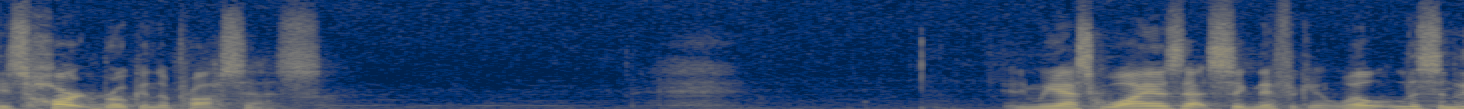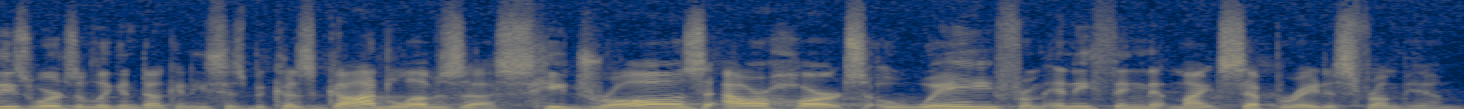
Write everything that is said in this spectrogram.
his heart broke in the process. And we ask, why is that significant? Well, listen to these words of Ligon Duncan. He says, Because God loves us, He draws our hearts away from anything that might separate us from Him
